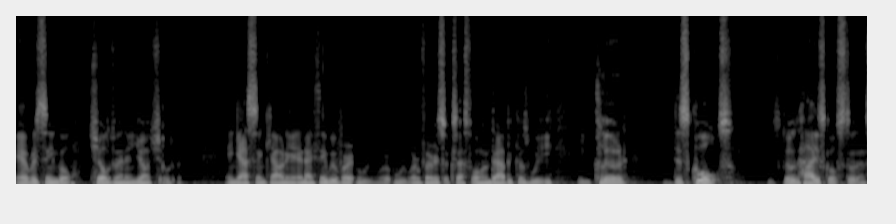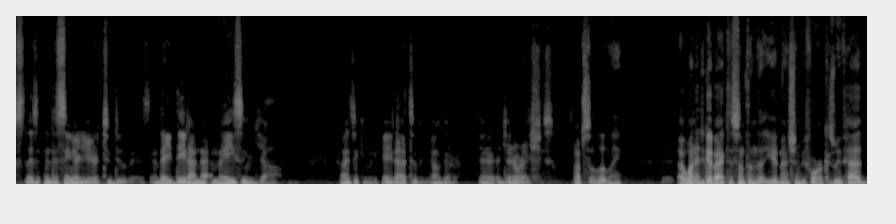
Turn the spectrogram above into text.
every single children and young children in Gaston County. And I think we were, we were, we were very successful in that because we include the schools, we include high school students in the senior year to do this. And they did an amazing job trying to communicate that to the younger gener- generations. Absolutely. I wanted to go back to something that you had mentioned before because we've had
